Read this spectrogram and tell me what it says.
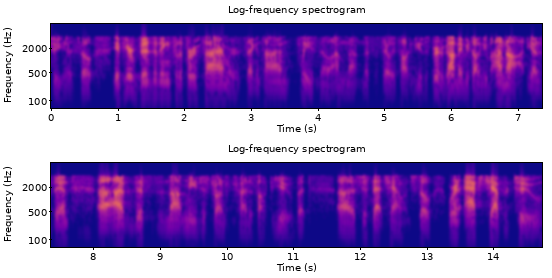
to you. So if you're visiting for the first time or second time, please know I'm not necessarily talking to you. The Spirit of God may be talking to you, but I'm not. You understand? Uh, I, this is not me just trying to trying to talk to you, but uh, it's just that challenge. So we're in Acts chapter two,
